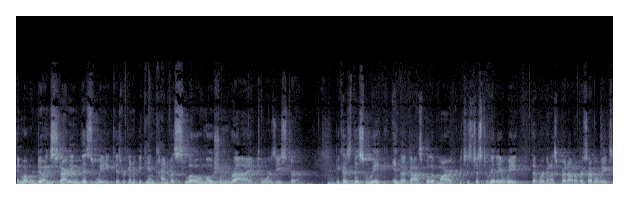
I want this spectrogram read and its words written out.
And what we're doing starting this week is we're going to begin kind of a slow motion ride towards Easter. Because this week in the Gospel of Mark, which is just really a week that we're going to spread out over several weeks,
